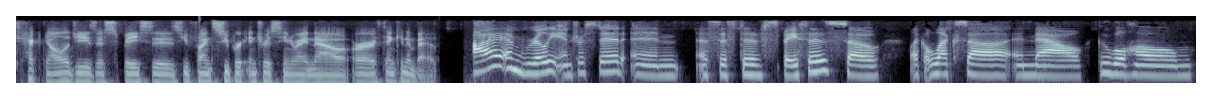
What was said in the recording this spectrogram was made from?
technologies or spaces you find super interesting right now or are thinking about? I am really interested in assistive spaces. So like Alexa and now Google Home.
